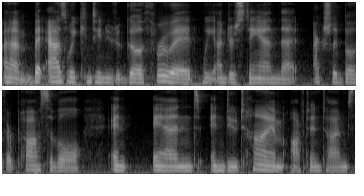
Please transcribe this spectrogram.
Um, but as we continue to go through it, we understand that actually both are possible, and and in due time, oftentimes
